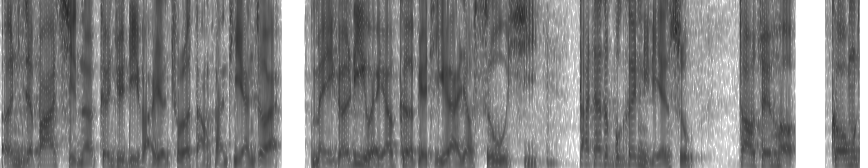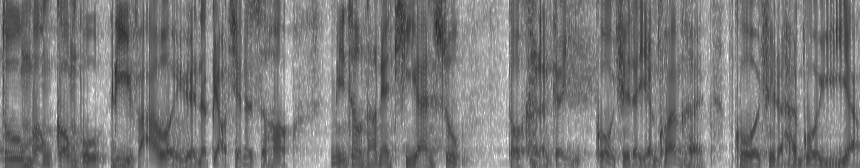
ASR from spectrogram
而你这八席呢，根据立法院除了党团提案之外，每个立委要个别提案要十五席，大家都不跟你联署，到最后公都盟公布立法委员的表现的时候，民众党连提案数都可能跟过去的严宽恒、过去的韩国瑜一样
